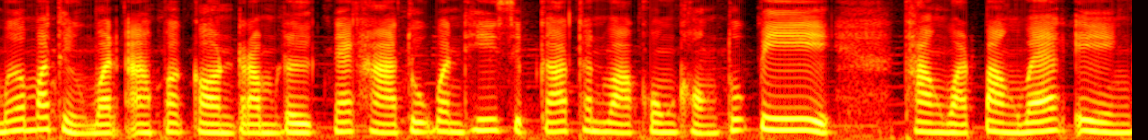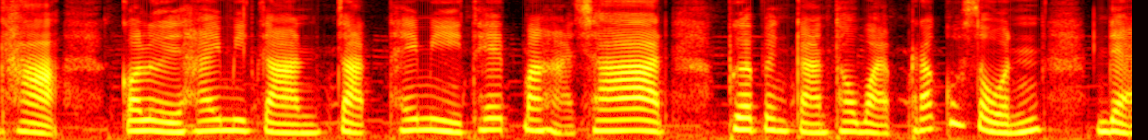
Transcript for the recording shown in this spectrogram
เมื่อมาถึงวันอาภากรรำลึกนะคะ ทุกวันที่ 19 ธันวาคมของทุกปี ทางวัดบางแวกเองค่ะ ก็เลยให้มีการจัดให้มีเทศมหาชาติ เพื่อเป็นการถวายพระกุศล แด่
